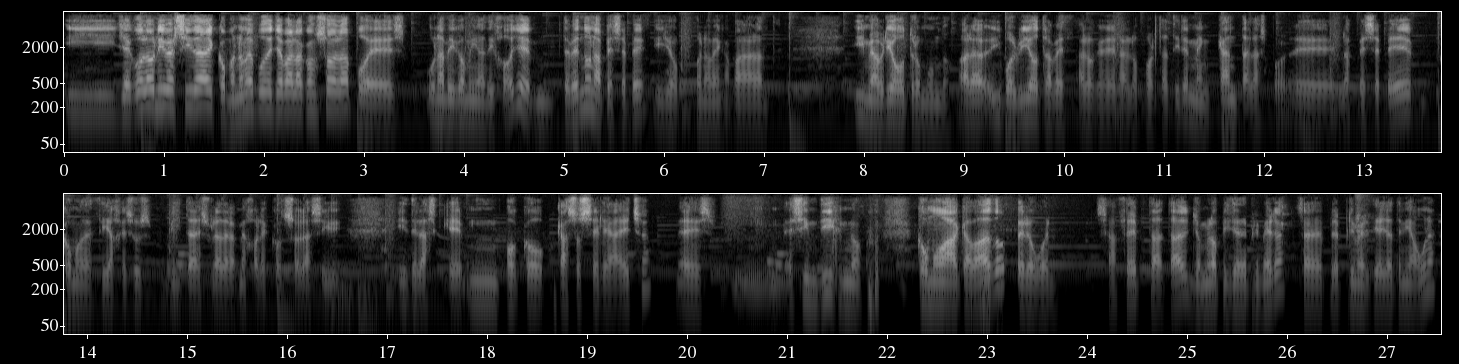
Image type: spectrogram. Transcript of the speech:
Y llegó la universidad y como no me pude llevar la consola, pues un amigo mío dijo, oye, te vendo una PSP. Y yo, bueno, venga, para adelante. Y me abrió otro mundo. Ahora, y volví otra vez a lo que eran los portátiles. Me encantan las, eh, PSP. Como decía Jesús, Vita es una de las mejores consolas y, y de las que poco caso se le ha hecho. Es, es indigno cómo ha acabado, pero bueno, se acepta tal. Yo me lo pillé de primera, o sea, el primer día ya tenía una.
